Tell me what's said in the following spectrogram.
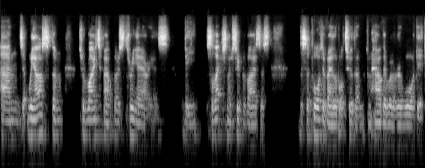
And we asked them to write about those three areas the selection of supervisors, the support available to them, and how they were rewarded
